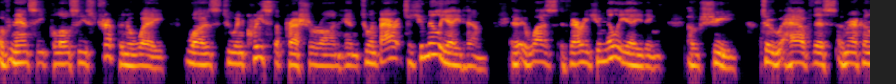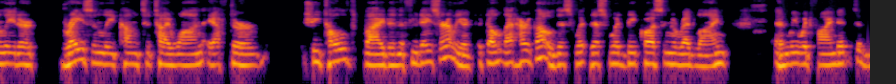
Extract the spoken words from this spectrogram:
of nancy pelosi's trip in a way was to increase the pressure on him to embarrass to humiliate him it was very humiliating of Xi to have this American leader brazenly come to Taiwan after Xi told Biden a few days earlier, "Don't let her go. This would this would be crossing a red line, and we would find it to,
